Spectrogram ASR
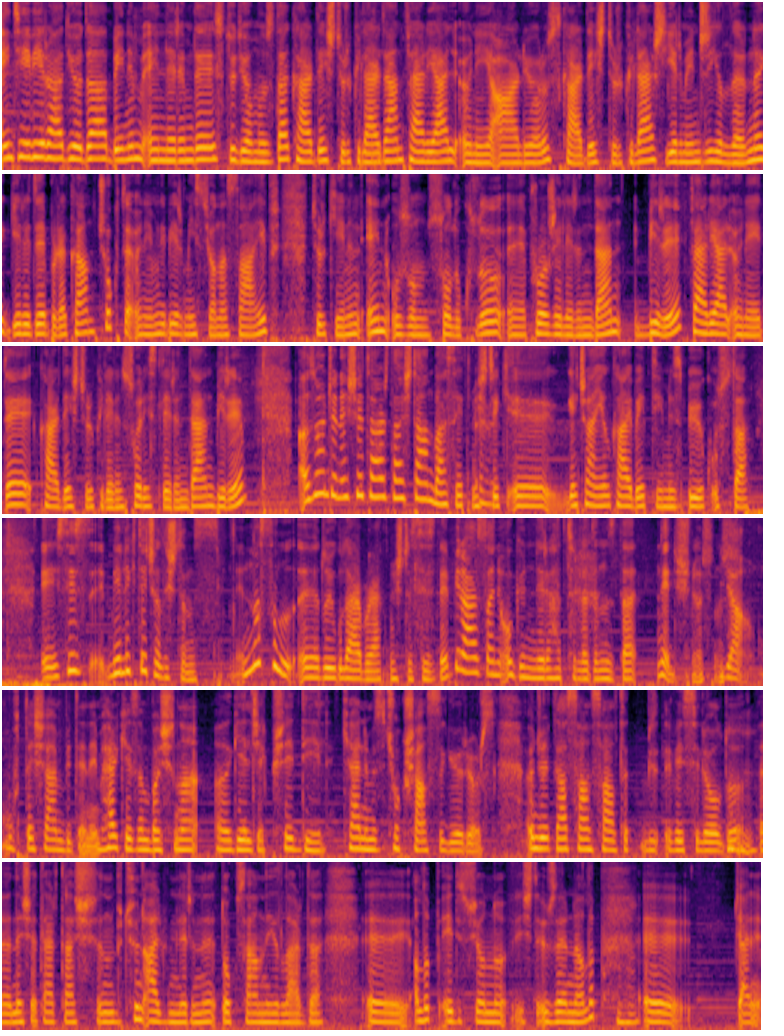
NTV Radyo'da benim enlerimde stüdyomuzda Kardeş Türküler'den Feryal Öne'yi ağırlıyoruz. Kardeş Türküler 20. yıllarını geride bırakan çok da önemli bir misyona sahip Türkiye'nin en uzun soluklu e, projelerinden biri. Feryal Öne de Kardeş Türküler'in solistlerinden biri. Az önce Neşet Ertaş'tan bahsetmiştik. E, geçen yıl kaybettiğimiz büyük usta. E, siz birlikte çalıştınız. Nasıl e, duygular bırakmıştı sizde? Biraz hani o günleri hatırladığınızda ne düşünüyorsunuz? Ya muhteşem bir deneyim. Herkesin başına e, gelecek bir şey değil. Kendimizi çok şanslı görüyoruz. Öncelikle Hasan Saltık bir vesile oldu. E, Neşet Ertaş'ın bütün albümlerini 90'lı yıllarda e, alıp edisyonunu işte üzerine alıp e, yani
